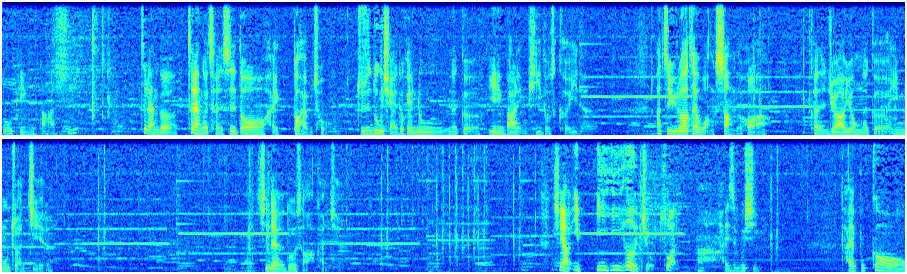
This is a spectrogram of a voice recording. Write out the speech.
录屏大师，这两个这两个城市都还都还不错，就是录起来都可以录那个一零八零 P 都是可以的。啊，至于如果要再往上的话，可能就要用那个荧幕转接了。现在有多少啊？看一下，现在有一一一二九钻啊，还是不行，还不够。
